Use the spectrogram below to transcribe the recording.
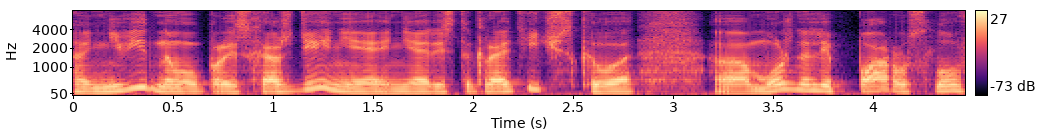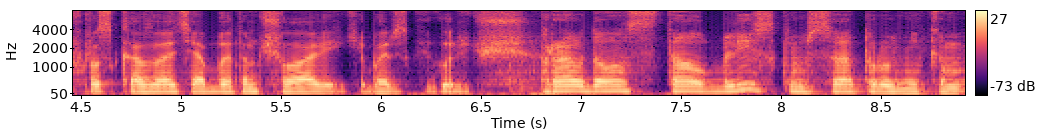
невидного происхождения, не аристократического. А можно ли пару слов рассказать об этом человеке, Борис Григорьевич? Правда, он стал близким сотрудником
